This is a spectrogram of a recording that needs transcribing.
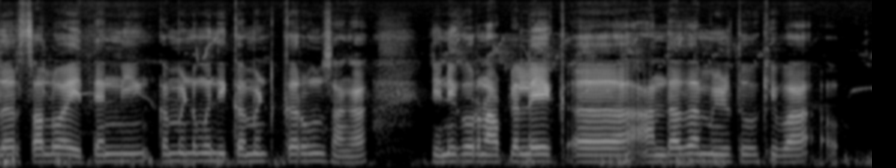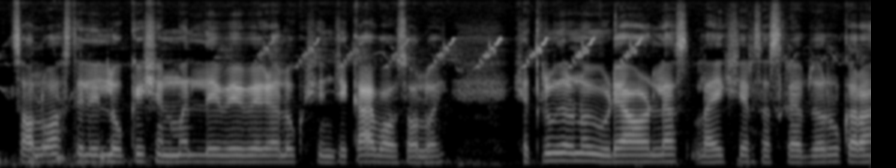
दर चालू आहे त्यांनी कमेंटमध्ये कमेंट करून सांगा. जेणेकरून आपल्याला एक अंदाजा मिळतो किंवा चालू असलेले लोकेशनमधले वेगवेगळ्या लोकेशनचे काय भाव चालू आहे. शेतकरी मित्रांनो व्हिडिओ आवडल्यास लाईक शेअर सबस्क्राईब जरूर करा.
